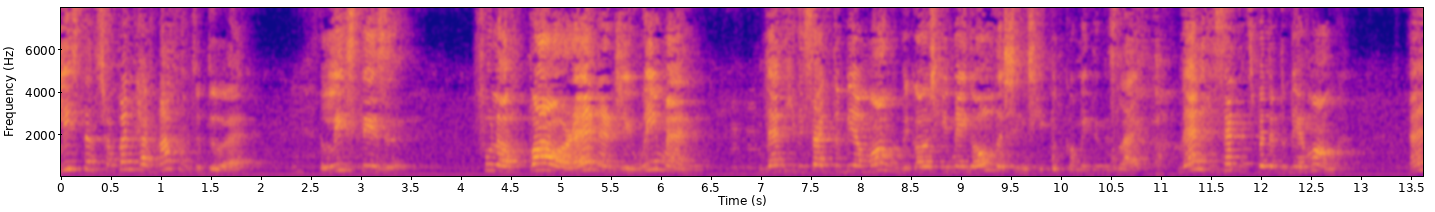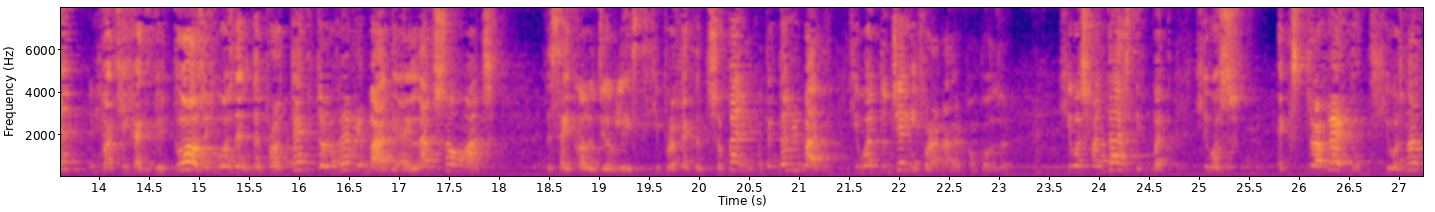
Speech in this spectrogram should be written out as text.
Liszt and Chopin have nothing to do, eh? Liszt is full of power, energy, women. Then he decided to be a monk because he made all the sins he could commit in his life. Then he said it's better to be a monk. Eh? But he had virtuoso, he was the, the protector of everybody. I love so much the psychology of Liszt. He protected Chopin, he protected everybody. He went to jail for another composer. He was fantastic, but he was extroverted. He was not,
